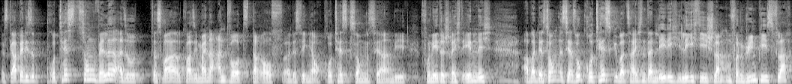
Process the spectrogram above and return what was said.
es gab ja diese Protestsongwelle, also das war quasi meine Antwort darauf. Äh, deswegen ja auch Grotesk-Song ist ja irgendwie phonetisch recht ähnlich. Aber der Song ist ja so grotesk überzeichnet, dann lege ich, lege ich die Schlampen von Greenpeace flach.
